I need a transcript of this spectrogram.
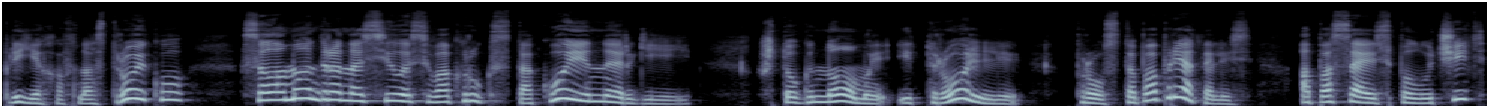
приехав на стройку, Саламандра носилась вокруг с такой энергией, что гномы и тролли просто попрятались, опасаясь получить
